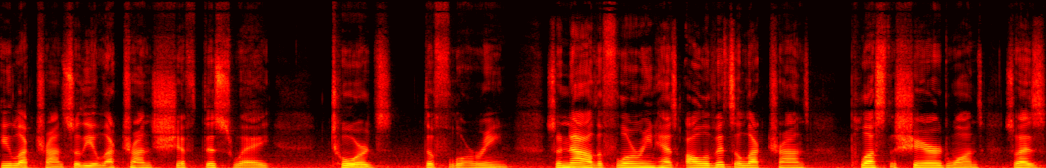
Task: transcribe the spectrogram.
electrons. So the electrons shift this way towards the fluorine. So now the fluorine has all of its electrons plus the shared ones. So as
